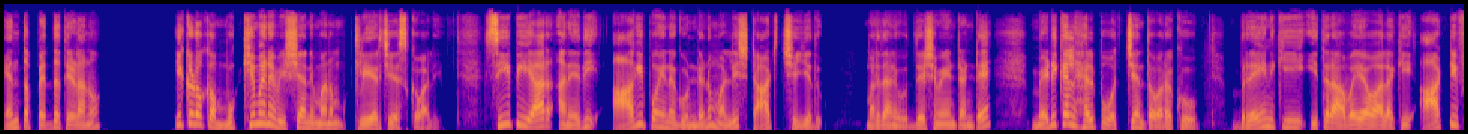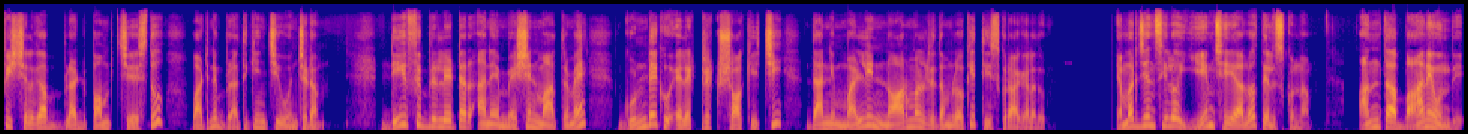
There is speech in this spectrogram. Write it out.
ఎంత పెద్ద తేడానో? ఇక్కడ ఒక ముఖ్యమైన విషయాన్ని మనం క్లియర్ చేసుకోవాలి. సిపిఆర్ అనేది ఆగిపోయిన గుండెను మళ్ళీ స్టార్ట్ చెయ్యదు. మరి దాని ఉద్దేశం ఏంటంటే మెడికల్ హెల్ప్ వచ్చేంత వరకు బ్రెయిన్కి ఇతర అవయవాలకి ఆర్టిఫిషియల్గా బ్లడ్ పంప్ చేస్తూ వాటిని బ్రతికించి ఉంచడం. డీఫిబ్రిలేటర్ అనే మెషిన్ మాత్రమే గుండెకు ఎలక్ట్రిక్ షాక్ ఇచ్చి దాన్ని మళ్ళీ నార్మల్ రిధంలోకి తీసుకురాగలదు. ఎమర్జెన్సీలో ఏం చేయాలో తెలుసుకున్నాం. అంతా బానే ఉంది.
